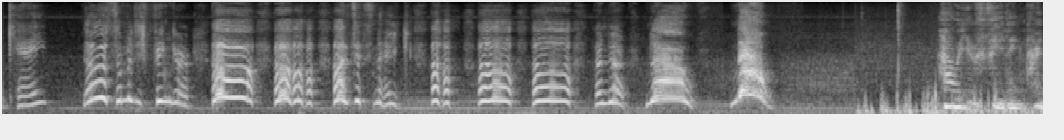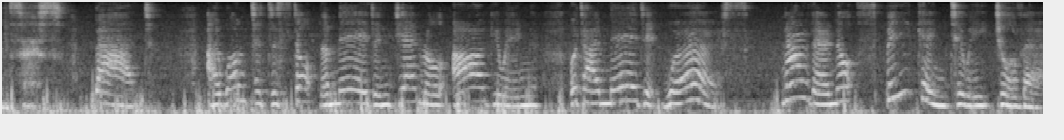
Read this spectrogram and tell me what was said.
okay? Oh, somebody's finger. Oh, oh, oh it's a snake. Oh, oh, oh, no, no, no! How are you feeling, Princess? Bad. I wanted to stop the maid and general arguing, but I made it worse. Now they're not speaking to each other.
